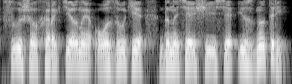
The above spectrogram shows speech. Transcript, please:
слышал характерные отзвуки, доносящиеся изнутри.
